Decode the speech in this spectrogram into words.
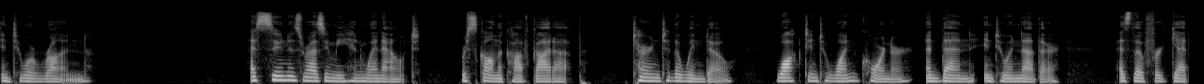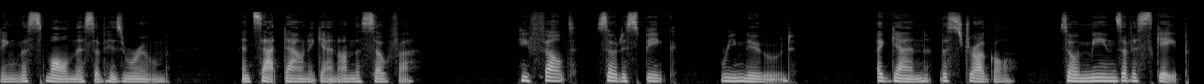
into a run. As soon as Razumihin went out, Raskolnikov got up, turned to the window, walked into one corner and then into another, as though forgetting the smallness of his room, and sat down again on the sofa. He felt, so to speak, renewed. Again the struggle, so a means of escape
